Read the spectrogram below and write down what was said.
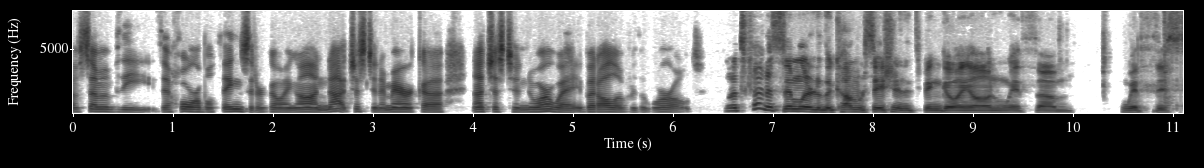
of some of the the horrible things that are going on, not just in America, not just in Norway, but all over the world. Well, it's kind of similar to the conversation that's been going on with um, with this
